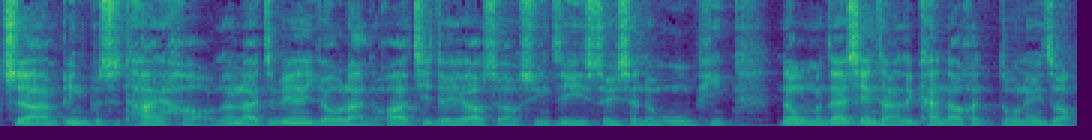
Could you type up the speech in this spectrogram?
治安并不是太好。那来这边游览的话，记得要小心自己随身的物品。那我们在现场还是看到很多那种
